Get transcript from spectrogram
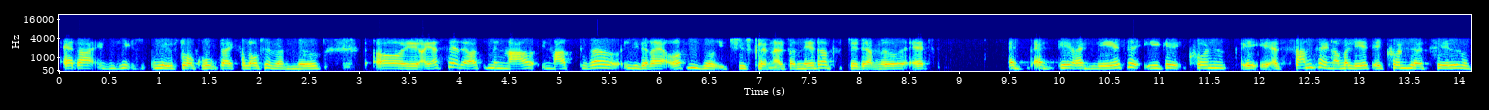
er der en helt, helt stor gruppe, der ikke får lov til at være med. Og, øh, og jeg ser det også som en meget, en meget bred litterær offentlighed i Tyskland. Altså netop det der med, at at, at det at læse ikke kun, øh, at samtalen om at læse ikke kun hører til hos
